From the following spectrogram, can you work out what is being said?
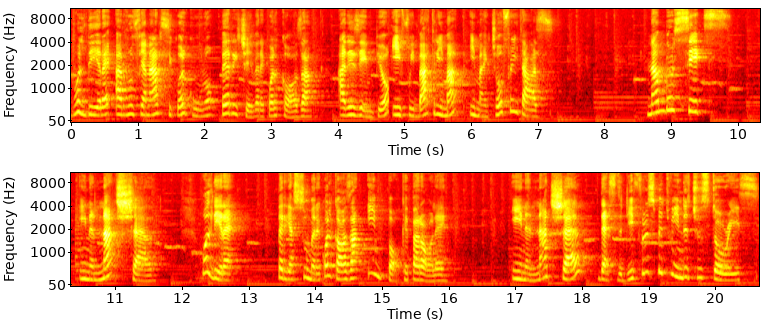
vuol dire arruffianarsi qualcuno per ricevere qualcosa. Ad esempio, if we batter him up, he might offer it us. Number 6. In a nutshell vuol dire per riassumere qualcosa in poche parole. In a nutshell, that's the difference between the two stories.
